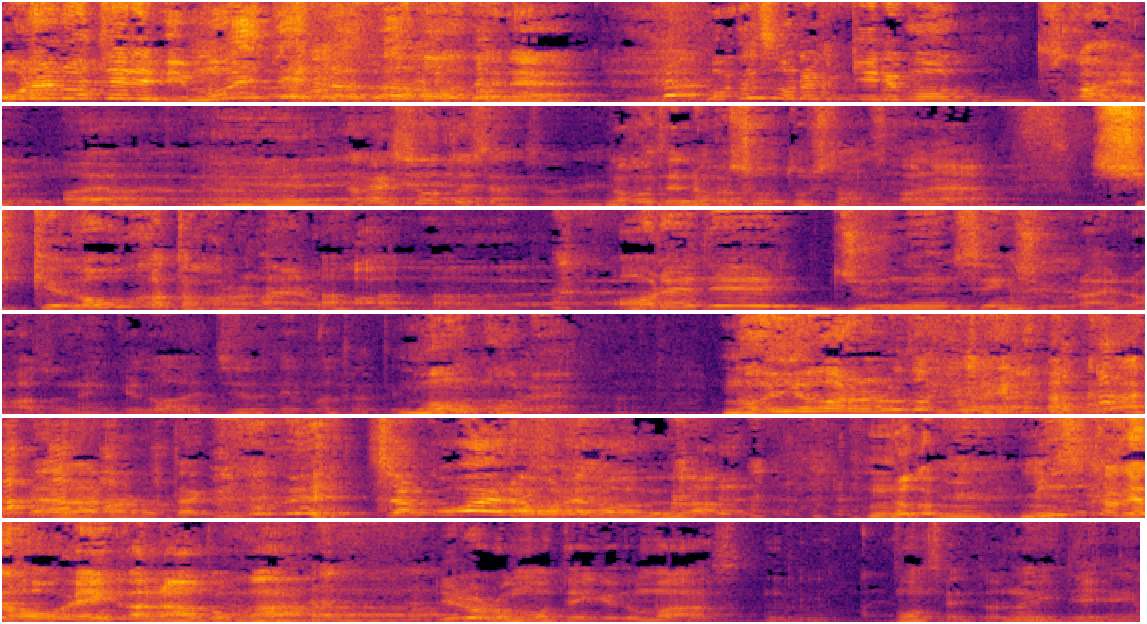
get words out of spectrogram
俺のテレビ燃えてると思ってね。ほんでそれっきりもうつかへんの。はいはいはい。なんかショートしたんでしょうね。中でなんかショートしたんですかね。湿気が多かったからなんやろか。あれで10年選手ぐらいのはずねんけど。あ10年も経ってなんかねナイアガラの滝ね。あの滝。めっちゃ怖いなこれと思ってさ。なんか水かけた方がええんかなとかいろいろ思ってんけどまあコンセント抜いて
